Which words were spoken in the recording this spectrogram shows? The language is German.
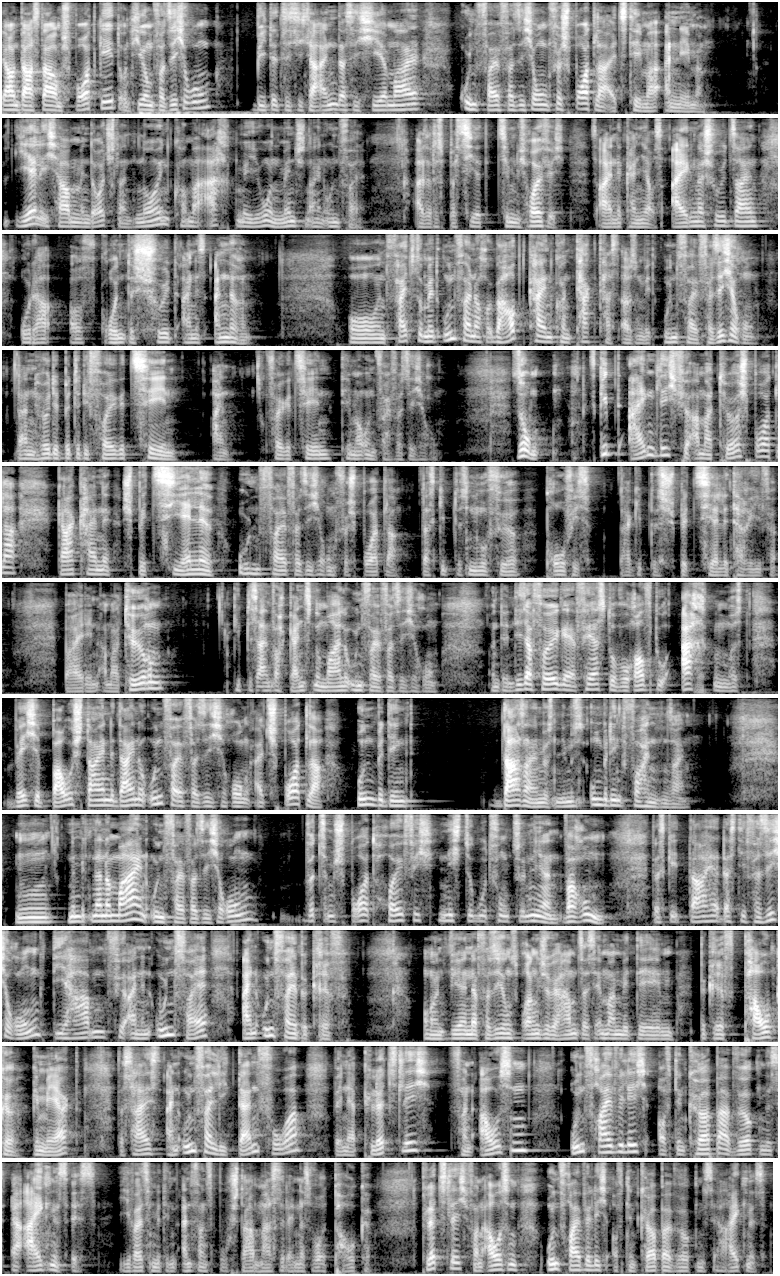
Ja, und da es da um Sport geht und hier um Versicherung, bietet es sich ja an, dass ich hier mal Unfallversicherung für Sportler als Thema annehme. Jährlich haben in Deutschland 9,8 Millionen Menschen einen Unfall. Also das passiert ziemlich häufig. Das eine kann ja aus eigener Schuld sein oder aufgrund der Schuld eines anderen. Und falls du mit Unfall noch überhaupt keinen Kontakt hast, also mit Unfallversicherung, dann hör dir bitte die Folge 10 an. Folge 10, Thema Unfallversicherung. So, es gibt eigentlich für Amateursportler gar keine spezielle Unfallversicherung für Sportler. Das gibt es nur für Profis. Da gibt es spezielle Tarife. Bei den Amateuren gibt es einfach ganz normale Unfallversicherung. Und in dieser Folge erfährst du, worauf du achten musst, welche Bausteine deine Unfallversicherung als Sportler unbedingt da sein müssen. Die müssen unbedingt vorhanden sein. Hm, mit einer normalen Unfallversicherung wird es im Sport häufig nicht so gut funktionieren. Warum? Das geht daher, dass die Versicherungen, die haben für einen Unfall einen Unfallbegriff. Und wir in der Versicherungsbranche, wir haben das immer mit dem Begriff Pauke gemerkt. Das heißt, ein Unfall liegt dann vor, wenn er plötzlich von außen unfreiwillig auf den Körper wirkendes Ereignis ist. Jeweils mit den Anfangsbuchstaben hast du denn das Wort Pauke. Plötzlich von außen unfreiwillig auf den Körper wirkendes Ereignis.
